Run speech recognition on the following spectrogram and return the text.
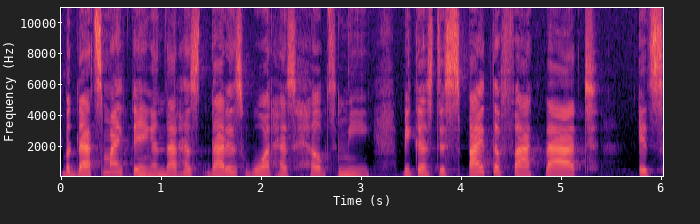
But that's my thing and that has that is what has helped me because despite the fact that it's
